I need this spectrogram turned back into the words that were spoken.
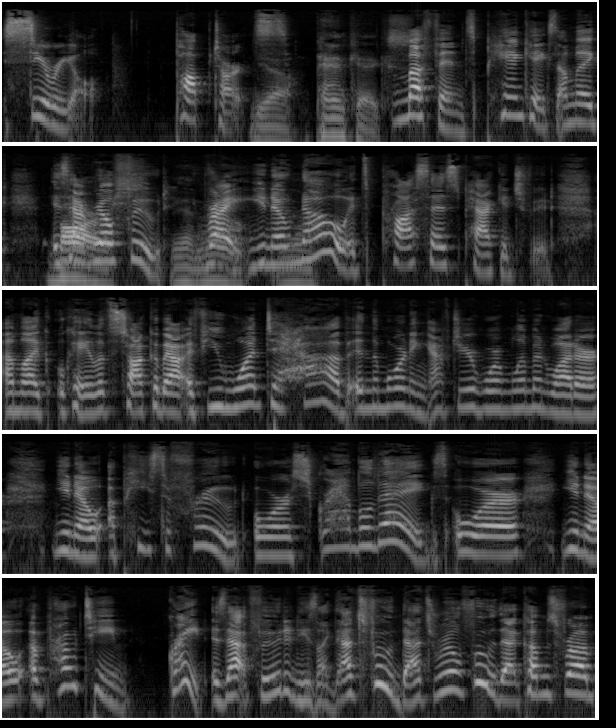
cereal pop tarts Yeah. Pancakes. muffins, pancakes. I'm like, is that real food? Yeah, no, right. You know, no. no, it's processed packaged food. I'm like, okay, let's talk about if you want to have in the morning after your warm lemon water, you know, a piece of fruit or scrambled eggs or, you know, a protein. Great. Is that food? And he's like, that's food. That's real food. That comes from,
